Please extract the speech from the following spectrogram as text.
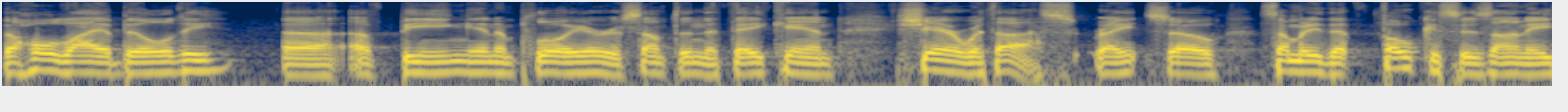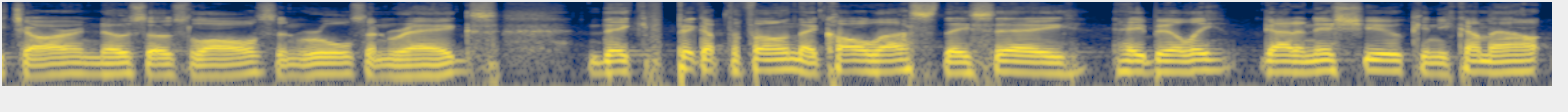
the whole liability uh, of being an employer is something that they can share with us, right? So somebody that focuses on HR and knows those laws and rules and regs, they pick up the phone, they call us, they say, "Hey, Billy, got an issue? Can you come out?"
